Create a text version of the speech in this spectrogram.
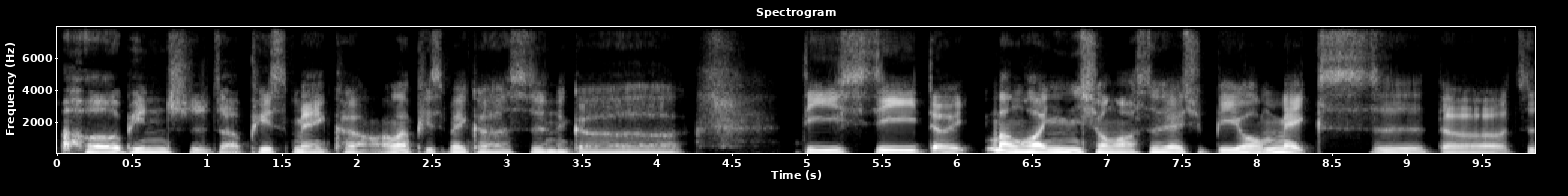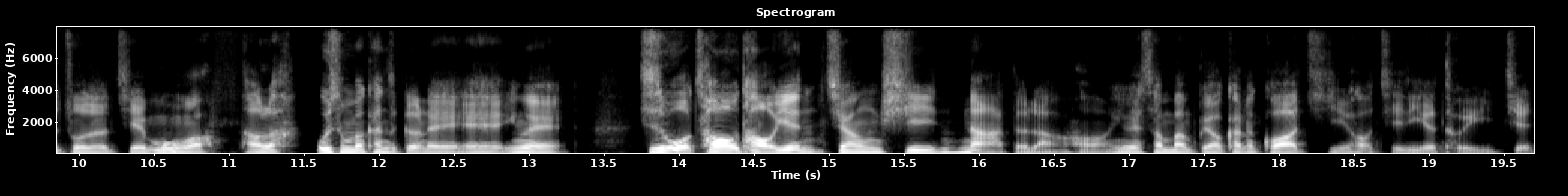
和平使者 Peacemaker 啊，那 Peacemaker 是那个。DC 的漫画英雄哦，是 HBO Max 的制作的节目哦。好了，为什么要看这个呢？诶，因为其实我超讨厌江西娜的啦哈，因为上班不要看的呱吉哈，极力的推荐，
